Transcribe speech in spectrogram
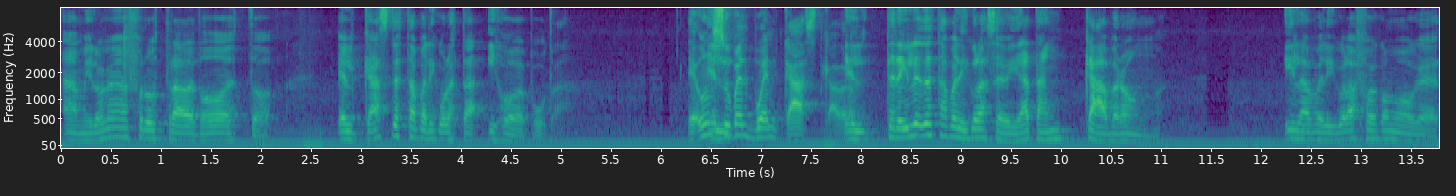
a mí lo que me frustra de todo esto, el cast de esta película está hijo de puta. es un súper buen cast, cabrón. El trailer de esta película se veía tan cabrón. Y la película fue como que.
